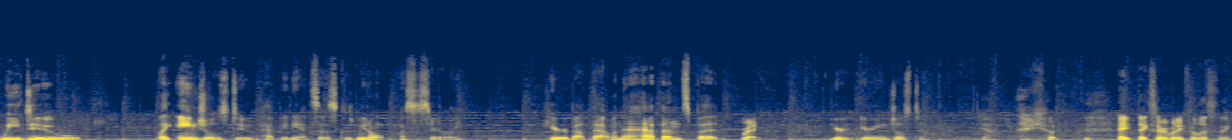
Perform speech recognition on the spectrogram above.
we do like angels do happy dances because we don't necessarily hear about that when that happens, but Right. your your angels do. Yeah, there you go. Hey, thanks everybody for listening.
